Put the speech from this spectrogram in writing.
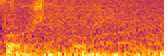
First Blood.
